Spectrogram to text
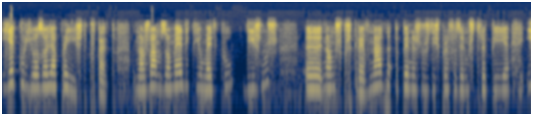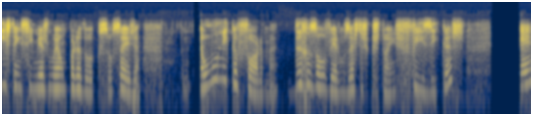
E é curioso olhar para isto. Portanto, nós vamos ao médico e o médico diz-nos, uh, não nos prescreve nada, apenas nos diz para fazermos terapia. Isto em si mesmo é um paradoxo, ou seja, a única forma de resolvermos estas questões físicas é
